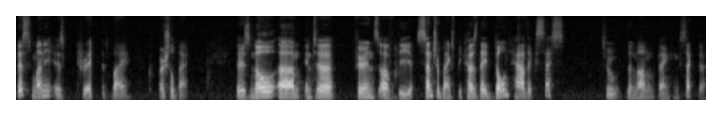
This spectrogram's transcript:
this money is created by commercial bank. There's no um, interference of the central banks because they don't have access to the non-banking sector.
